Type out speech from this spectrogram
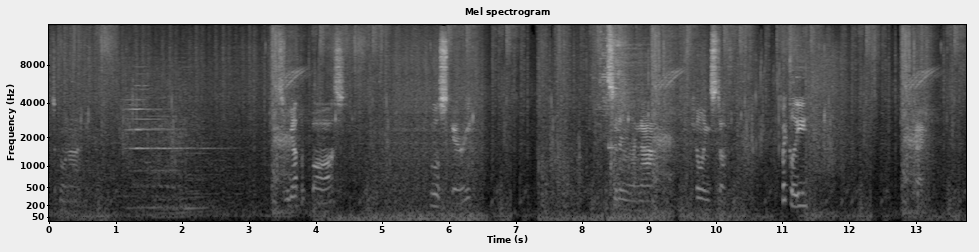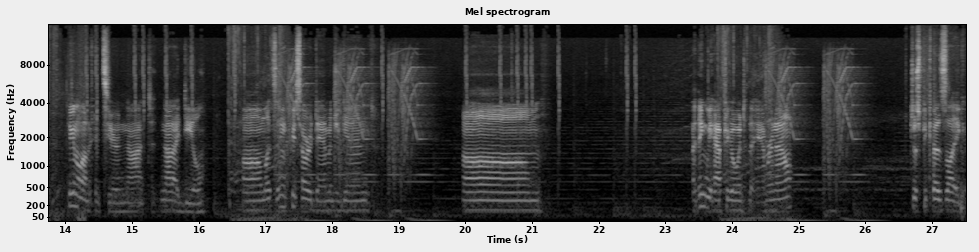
What's going on? Okay, so we got the boss. A little scary. Considering we're not killing stuff quickly. Okay. Taking a lot of hits here, not not ideal. Um, let's increase our damage again. Um, I think we have to go into the hammer now. Just because, like,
